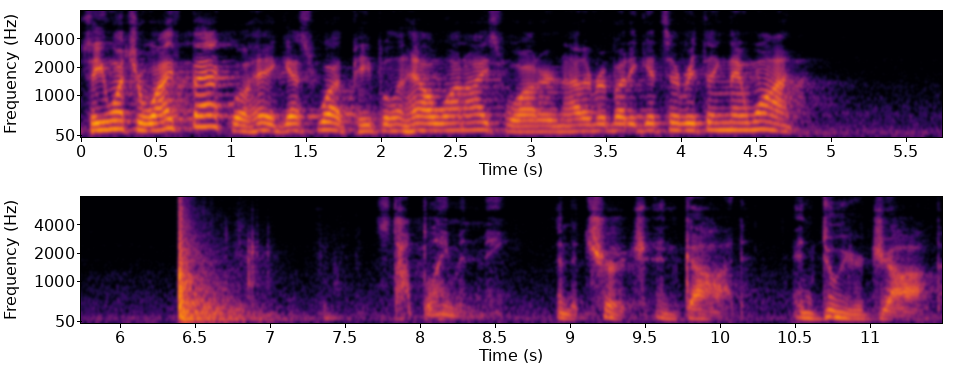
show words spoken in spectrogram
So you want your wife back? Well, hey, guess what? People in hell want ice water. Not everybody gets everything they want. Stop blaming me and the church and God and do your job.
